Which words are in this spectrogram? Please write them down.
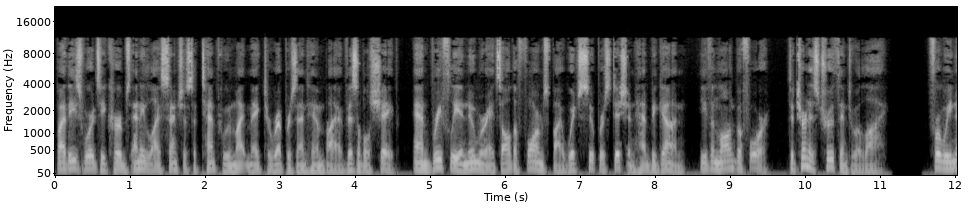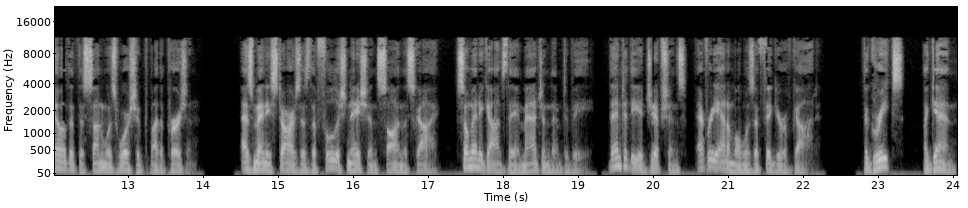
By these words he curbs any licentious attempt we might make to represent him by a visible shape, and briefly enumerates all the forms by which superstition had begun, even long before, to turn his truth into a lie. For we know that the sun was worshipped by the Persian. As many stars as the foolish nations saw in the sky, so many gods they imagined them to be. Then to the Egyptians, every animal was a figure of God. The Greeks, again,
